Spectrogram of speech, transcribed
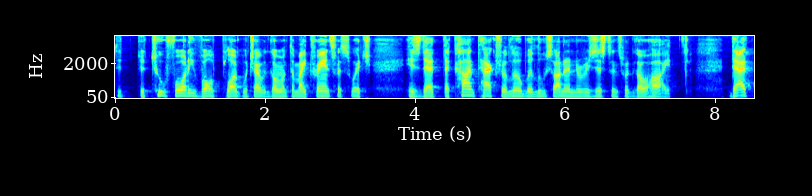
the, the 240 volt plug, which I would go into my transfer switch, is that the contacts were a little bit loose on it and the resistance would go high. That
